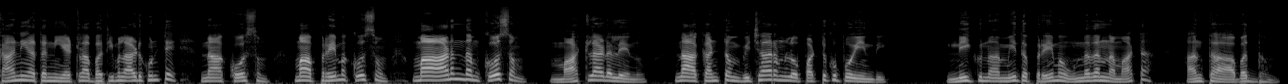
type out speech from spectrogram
కాని అతన్ని ఎట్లా బతిమలాడుకుంటే నా కోసం మా ప్రేమ కోసం మా ఆనందం కోసం మాట్లాడలేను. నా కంఠం విచారంలో పట్టుకుపోయింది. నీకు నా మీద ప్రేమ ఉన్నదన్నమాట? అంతా అబద్ధం.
